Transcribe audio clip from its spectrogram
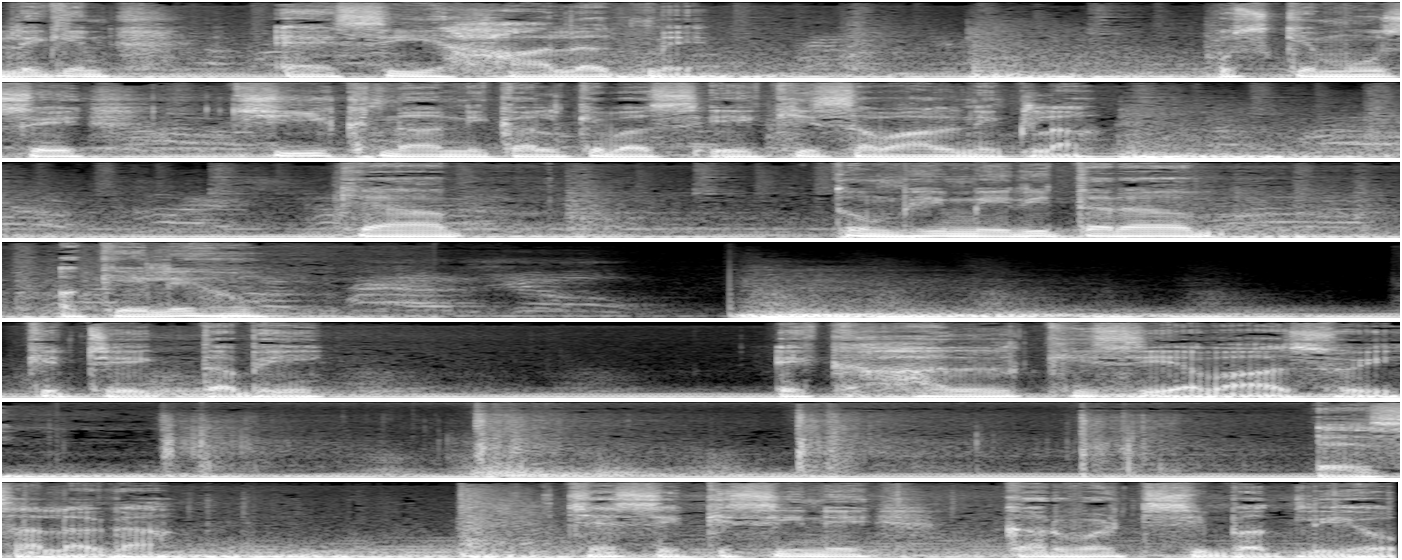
लेकिन ऐसी हालत में उसके मुँह से चीख ना निकल के बस एक ही सवाल निकला। क्या तुम भी मेरी तरह अकेले हो? कि ठीक तभी एक हल्की सी आवाज़ हुई। ऐसा लगा जैसे किसी ने करवट सी बदली हो।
